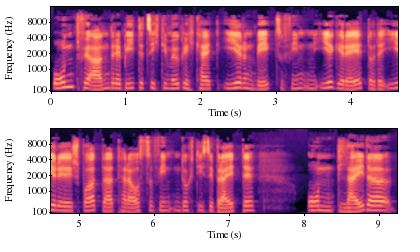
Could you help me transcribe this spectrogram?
Und für andere bietet sich die Möglichkeit, ihren Weg zu finden, ihr Gerät oder ihre Sportart herauszufinden durch diese Breite. Und leider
